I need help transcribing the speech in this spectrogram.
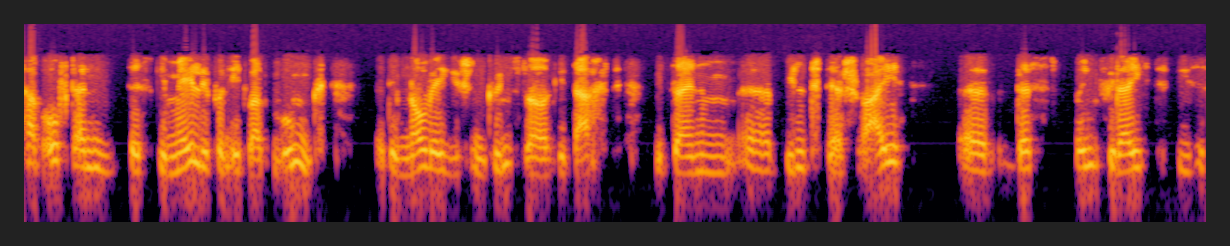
habe oft an das Gemälde von Edward Munk, dem norwegischen Künstler, gedacht, mit seinem äh, Bild Der Schrei. Äh, das bringt vielleicht dieses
